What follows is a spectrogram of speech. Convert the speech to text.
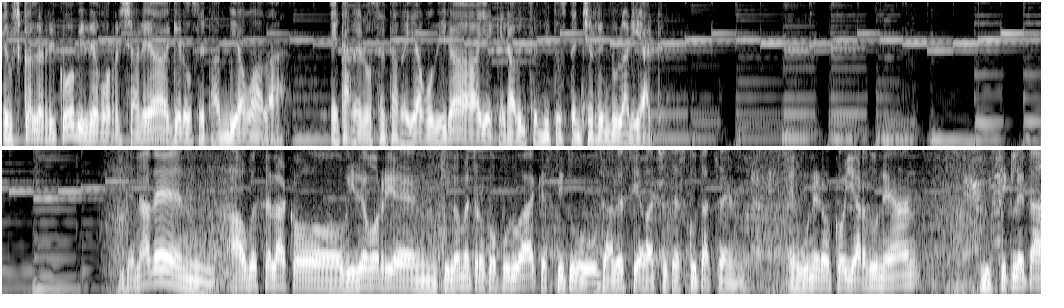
Euskal Herriko bidegorri sarea geroz eta handiagoa da, eta geroz eta gehiago dira haiek erabiltzen dituzten txirrindulariak. Dena den, hau bezalako bidegorrien kilometro kopuruak ez ditu gabezia batzuk eskutatzen. Eguneroko jardunean, bizikleta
